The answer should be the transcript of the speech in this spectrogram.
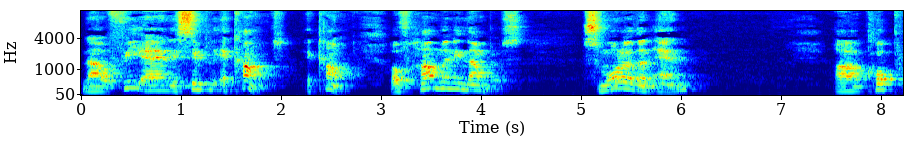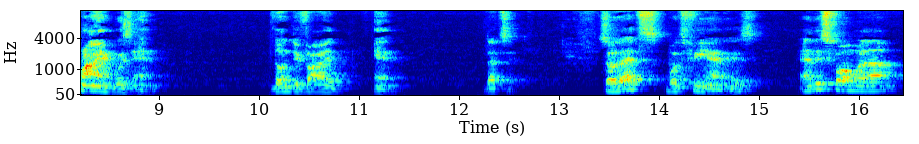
Now phi n is simply a count, a count of how many numbers smaller than n are co-prime with n. Don't divide n. That's it. So that's what phi n is. And this formula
